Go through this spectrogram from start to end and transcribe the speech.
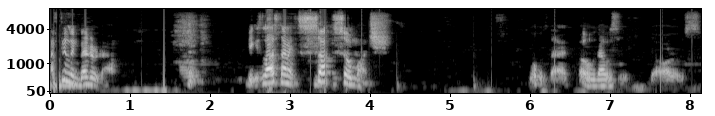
I'm feeling better now. Because last time it sucked so much. What was that? Oh, that was the ROs.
